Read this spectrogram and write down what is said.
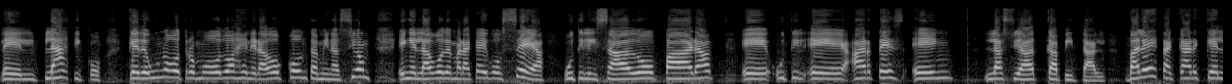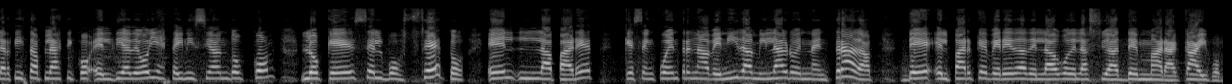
el plástico, que de uno u otro modo ha generado contaminación en el lago de Maracaibo sea utilizado para eh, eh, artes en la ciudad capital. Vale destacar que el artista plástico el día de hoy está iniciando con lo que es el boceto en la pared que se encuentra en la avenida Milagro, en la entrada del Parque Vereda del Lago de la ciudad de Maracaibo.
